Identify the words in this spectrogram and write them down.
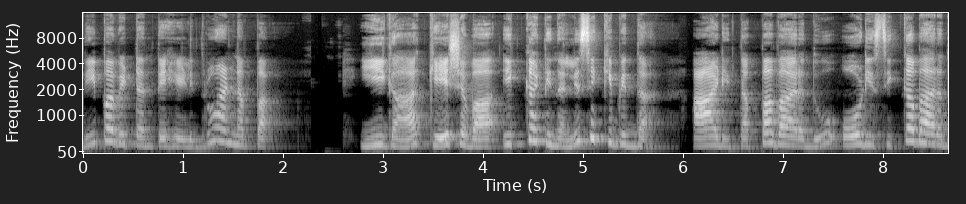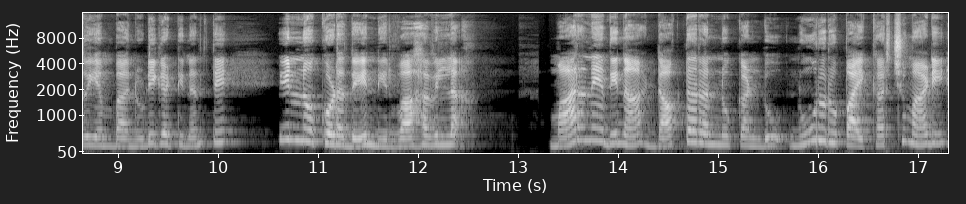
ದೀಪವಿಟ್ಟಂತೆ ಹೇಳಿದ್ರು ಅಣ್ಣಪ್ಪ. ಈಗ ಕೇಶವ ಇಕ್ಕಟ್ಟಿನಲ್ಲಿ ಸಿಕ್ಕಿಬಿದ್ದ. ಆಡಿ ತಪ್ಪಬಾರದು, ಓಡಿ ಸಿಕ್ಕಬಾರದು ಎಂಬ ನುಡಿಗಟ್ಟಿನಂತೆ ಇನ್ನೂ ಕೊಡದೆ ನಿರ್ವಾಹವಿಲ್ಲ. ಮಾರನೇ ದಿನ ಡಾಕ್ಟರನ್ನು ಕಂಡು ನೂರು ರೂಪಾಯಿ ಖರ್ಚು ಮಾಡಿ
